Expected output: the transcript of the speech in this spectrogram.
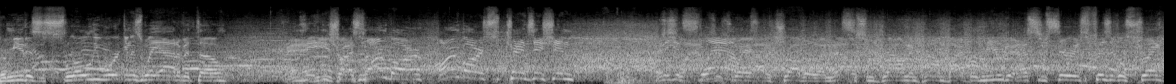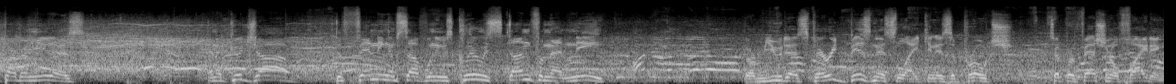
Bermudez is slowly working his way out of it, though. And Hayden he's tries an armbar. Armbar transition. And he gets Slams his way out of trouble, and now some ground and pound by Bermudez. That's some serious physical strength by Bermudez. And a good job defending himself when he was clearly stunned from that knee. Bermudez very businesslike in his approach to professional fighting.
